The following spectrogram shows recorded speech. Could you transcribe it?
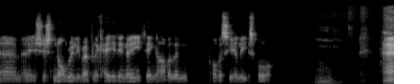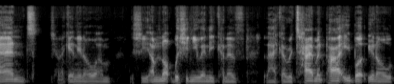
um, and it's just not really replicated in anything other than obviously elite sport. Mm. And again, you know, um, I'm not wishing you any kind of like a retirement party, but you know,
